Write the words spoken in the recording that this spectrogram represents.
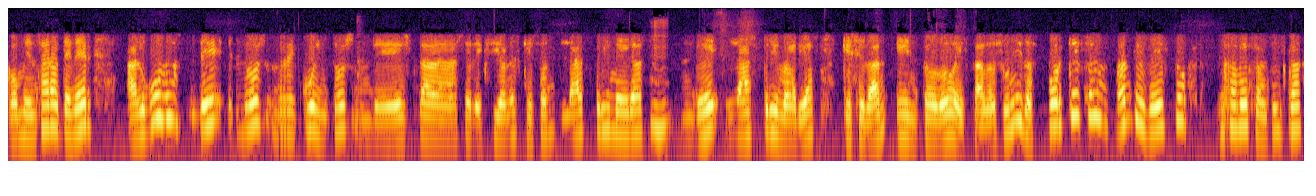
comenzar a tener algunos de los recuentos de estas elecciones que son las primeras de las primarias que se dan en todo Estados Unidos. ¿Por qué son, antes de esto, déjame Francisca,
